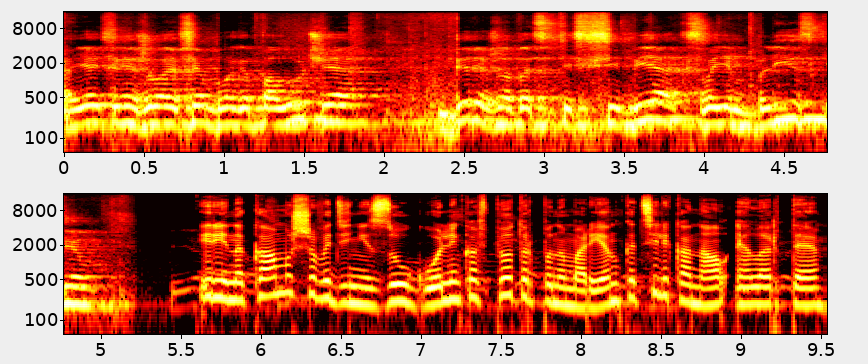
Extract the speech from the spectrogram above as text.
А Я искренне желаю всем благополучия, бережно относитесь к себе, к своим близким. Ирина Камышева, Денис Заугольников, Петр Пономаренко, телеканал ЛРТ.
